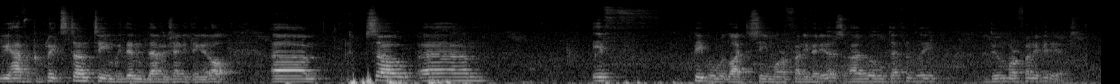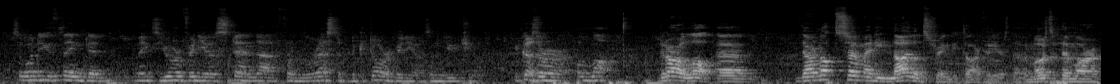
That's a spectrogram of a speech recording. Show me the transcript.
we have a complete stunt team. We didn't damage anything at all. Um, so um, if people would like to see more funny videos, I will definitely do more funny videos. So what do you think that makes your videos stand out from the rest of the guitar videos on YouTube? Because there are a lot. There are a lot. Uh, there are not so many nylon string guitar videos though. Most of them are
